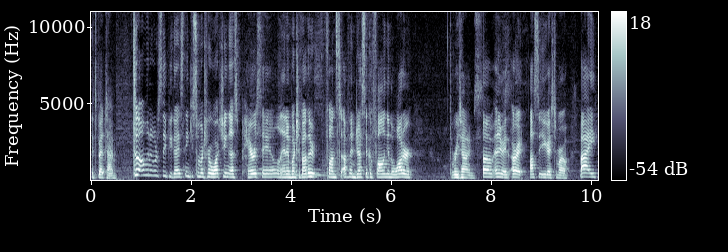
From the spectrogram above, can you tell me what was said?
it's bedtime. So I'm gonna go to sleep, you guys. Thank you so much for watching us parasail and a bunch of other fun stuff, and Jessica falling in the water three times. Um, anyways, all right, I'll see you guys tomorrow. Bye.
